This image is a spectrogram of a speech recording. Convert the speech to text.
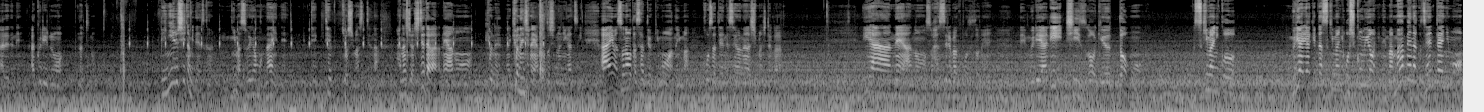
あれでねアクリルのなんていうのビニールシートみたいですか、今それがもうないね。撤去しますっていうような話はしてたからね。あの去年去年じゃない今年の2月に。ああ今そんなことはさておきもうあの今交差点でさよならしましたから。いやーねあのそうハッセルバックポテトね。で無理やりチーズをぎゅっともう隙間にこう無理やり開けた隙間に押し込むようにね、まあ、まんべんなく全体にも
